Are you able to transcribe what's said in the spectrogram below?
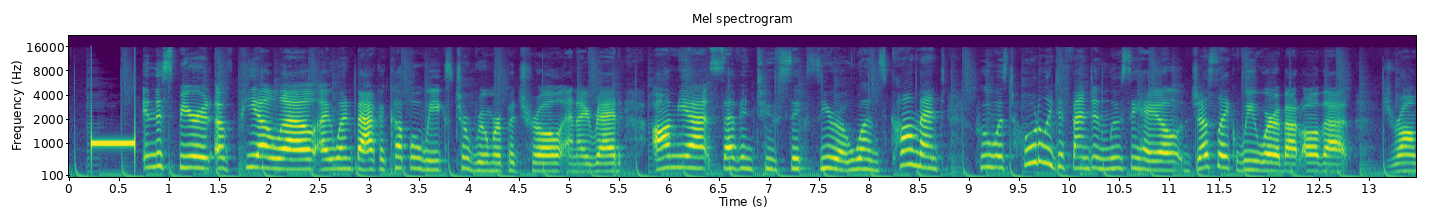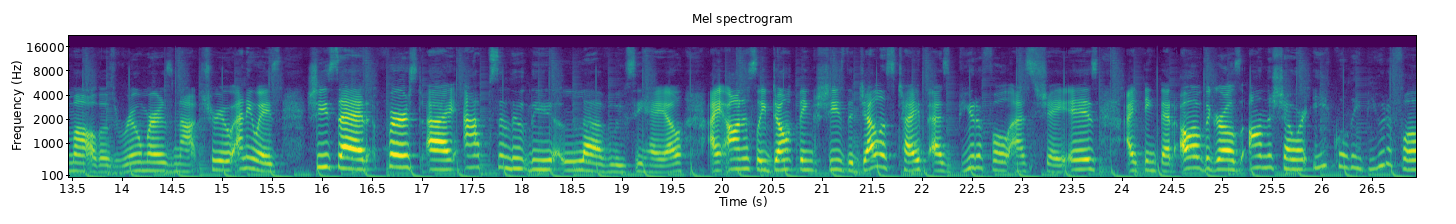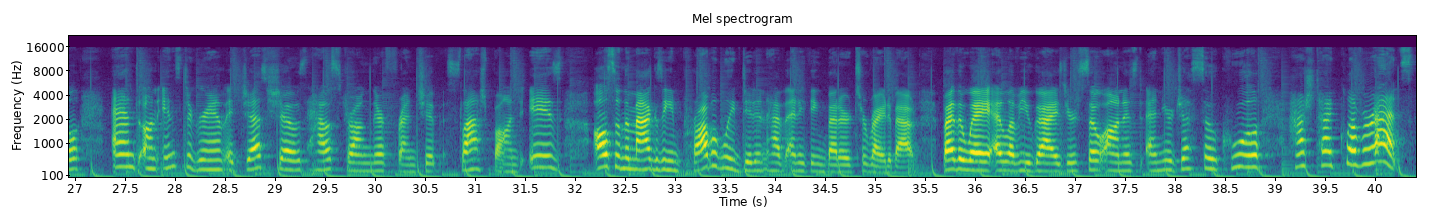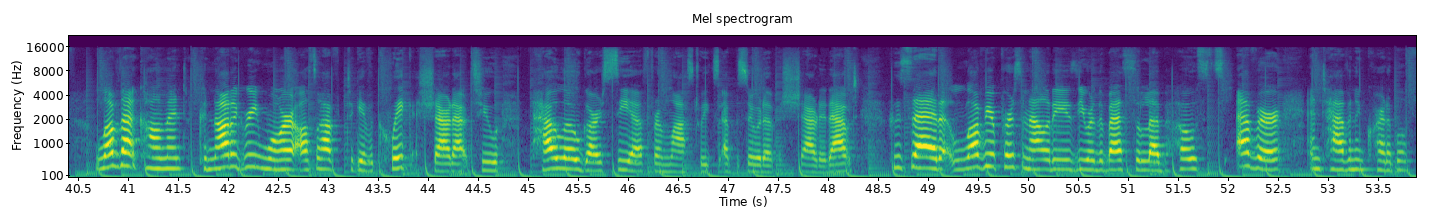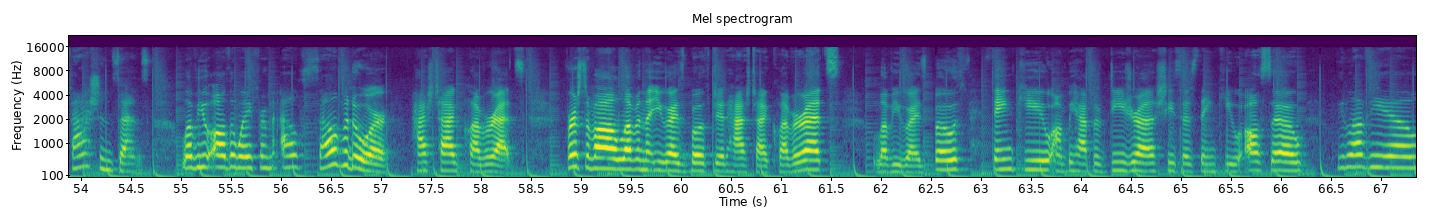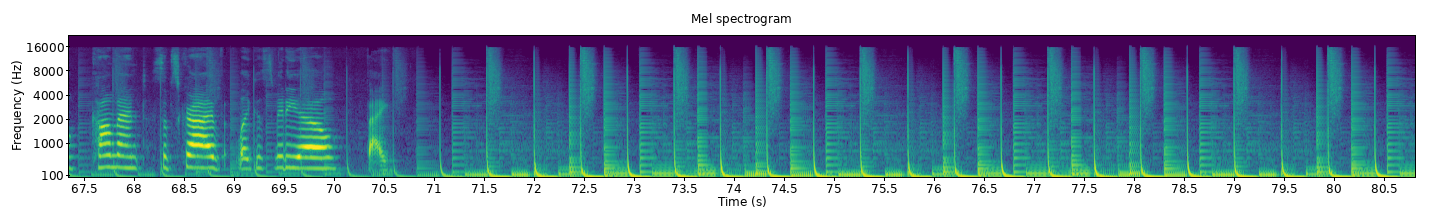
In the spirit of PLL, I went back a couple weeks to Rumor Patrol and I read Amia72601's comment, who was totally defending Lucy Hale just like we were about all that drama, all those rumors, not true. Anyways, she said, First, I absolutely love Lucy Hale. I honestly don't think she's the jealous type, as beautiful as Shay is. I think that all of the girls on the show are equally beautiful, and on Instagram, it just shows how strong their friendship slash bond is. Also, the magazine probably didn't have anything better to write about. By the way, I love you guys. You're so honest, and you're just so cool. Hashtag Clevverettes. Love that comment, could not agree more. Also have to give a quick shout out to Paulo Garcia from last week's episode of Shout It Out, who said, love your personalities, you are the best celeb hosts ever, and have an incredible fashion sense. Love you all the way from El Salvador. Hashtag Clevverettes. First of all, loving that you guys both did hashtag Clevverettes. Love you guys both. Thank you on behalf of Deidre. She says thank you also. We love you. Comment, subscribe, like this video.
